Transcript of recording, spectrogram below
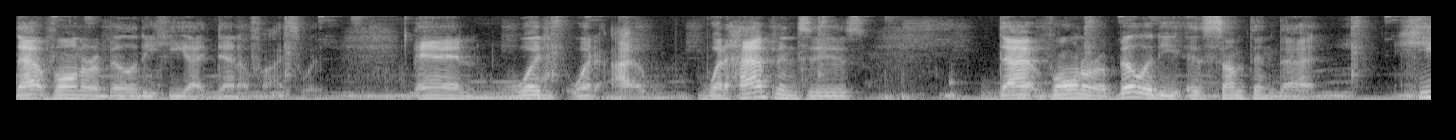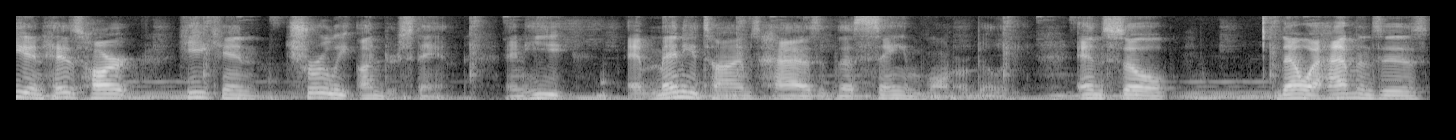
that vulnerability he identifies with and what what i what happens is that vulnerability is something that he in his heart he can truly understand. And he at many times has the same vulnerability. And so then what happens is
